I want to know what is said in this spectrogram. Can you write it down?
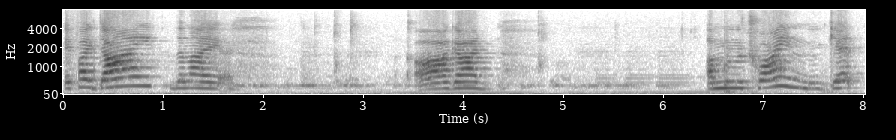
if I die, then I... Oh god. I'm gonna try and get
